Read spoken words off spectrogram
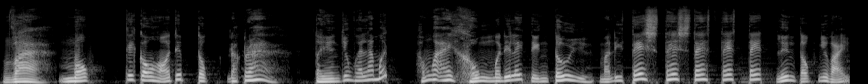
Và một cái câu hỏi tiếp tục đặt ra, tiền chứ không phải lắm ít không có ai khùng mà đi lấy tiền tươi, mà đi test test test test test liên tục như vậy.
